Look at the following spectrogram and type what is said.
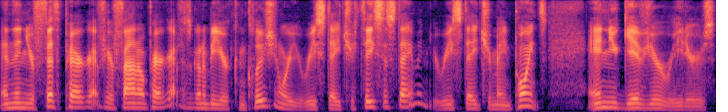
And then your fifth paragraph, your final paragraph, is going to be your conclusion where you restate your thesis statement, you restate your main points, and you give your readers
